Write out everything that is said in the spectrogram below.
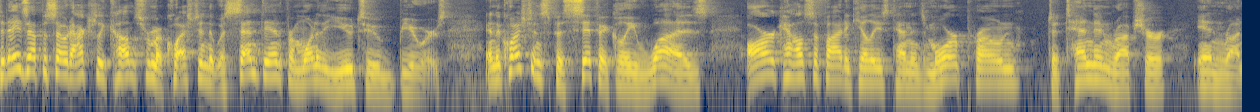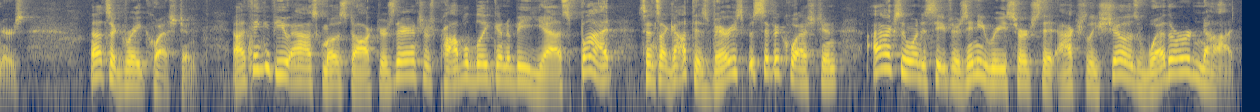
Today's episode actually comes from a question that was sent in from one of the YouTube viewers. And the question specifically was Are calcified Achilles tendons more prone to tendon rupture in runners? That's a great question. I think if you ask most doctors, their answer is probably going to be yes. But since I got this very specific question, I actually wanted to see if there's any research that actually shows whether or not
